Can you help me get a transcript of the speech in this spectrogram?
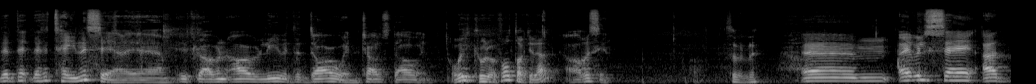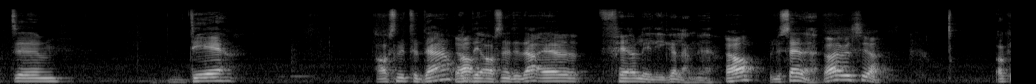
dette, dette er tegneserieutgaven av livet til Darwin, Charles Darwin. Oi, hvor har du fått tak i den? Are sin. Selvfølgelig. Eh, jeg vil si at eh, det avsnittet der Ja. og det avsnittet der er fairly like lange. Ja. Vil du si det? Ja, jeg vil si det. Ok,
